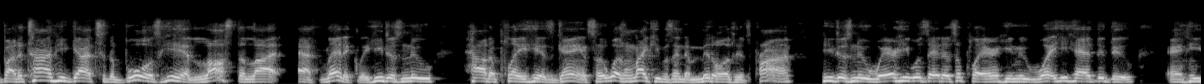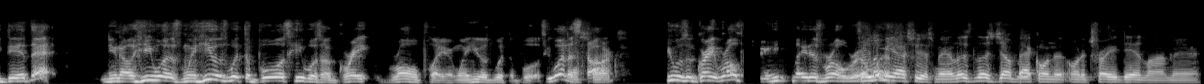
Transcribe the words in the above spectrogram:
by the time he got to the Bulls, he had lost a lot athletically. He just knew how to play his game. So it wasn't like he was in the middle of his prime. He just knew where he was at as a player. He knew what he had to do, and he did that. You know, he was when he was with the Bulls, he was a great role player when he was with the Bulls. He wasn't That's a star. He was a great role player. He played his role real So let well. me ask you this, man. Let's let's jump back on the on the trade deadline, man.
